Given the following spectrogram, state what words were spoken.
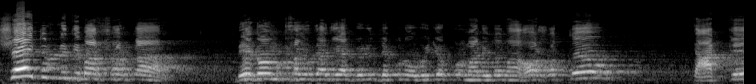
সেই দুর্নীতিবাজ সরকার বেগম খালেদা জিয়ার বিরুদ্ধে কোনো অভিযোগ প্রমাণিত না হওয়া সত্ত্বেও তাকে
